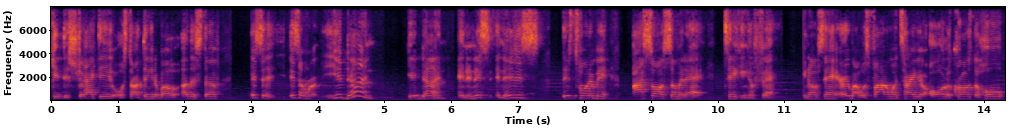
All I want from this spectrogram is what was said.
get distracted or start thinking about other stuff, it's a it's a you're done. You're done. And in this and in this this tournament, I saw some of that taking effect. You know what I'm saying? Everybody was following Tiger all across the whole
